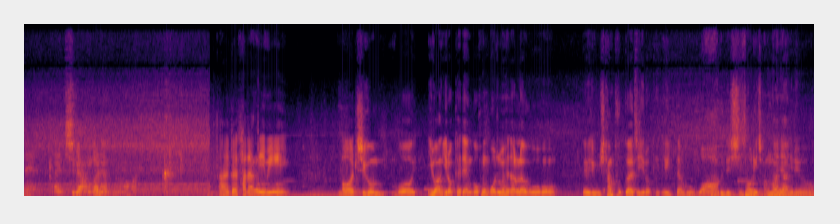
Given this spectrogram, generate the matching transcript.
nè 아니 집에 안 가냐고요. 아 그러니까 사장님이 어 지금 뭐 이왕 이렇게 된 거 홍보 좀 해달라고 네, 지금 샴푸까지 이렇게 돼 있다고. 와 근데 시설이 장난이 아니네요.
